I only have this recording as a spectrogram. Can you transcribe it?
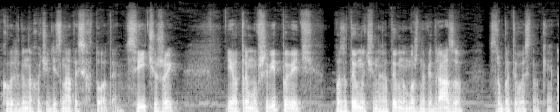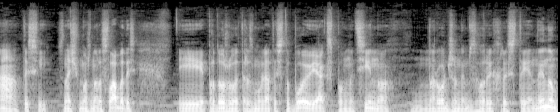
коли людина хоче дізнатись, хто ти свій, чужий. І отримавши відповідь, позитивну чи негативну, можна відразу зробити висновки. А, ти свій. Значить, можна розслабитись і продовжувати розмовляти з тобою як з повноцінно народженим згори християнином,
